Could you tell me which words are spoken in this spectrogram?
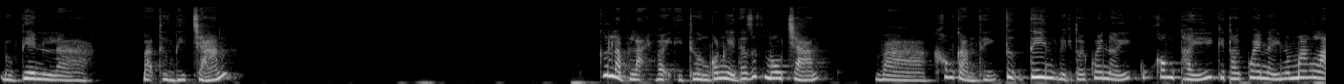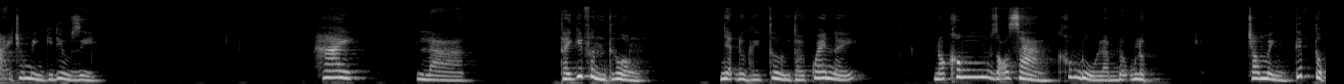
đầu tiên là bạn thường thấy chán. Cứ lặp lại vậy thì thường con người ta rất mau chán và không cảm thấy tự tin về cái thói quen ấy, cũng không thấy cái thói quen ấy nó mang lại cho mình cái điều gì. Hai là thấy cái phần thưởng, nhận được cái thử thói quen đấy nó không rõ ràng, không đủ làm động lực cho mình tiếp tục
